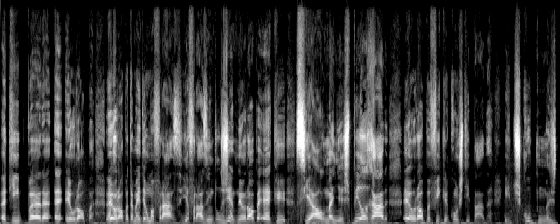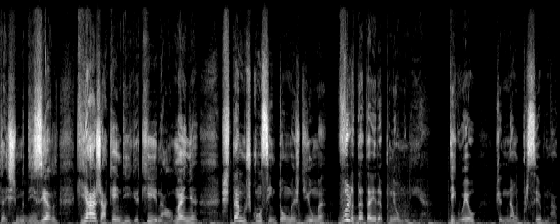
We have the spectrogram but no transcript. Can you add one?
aqui para a Europa. Na Europa também tem uma frase, e a frase inteligente na Europa é que se a Alemanha espirrar, a Europa fica constipada. E desculpe, mas deixe-me dizer-lhe que haja quem diga que na Alemanha estamos com sintomas de uma verdadeira pneumonia. Digo eu que não percebo nada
